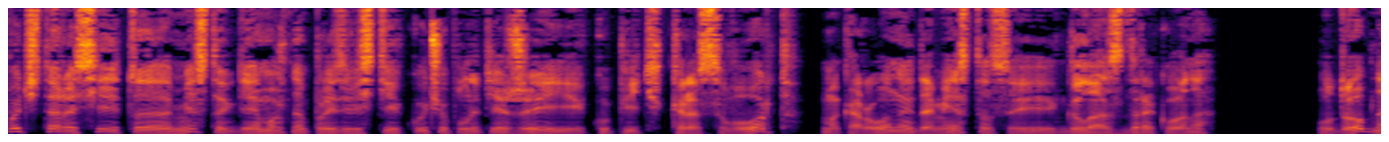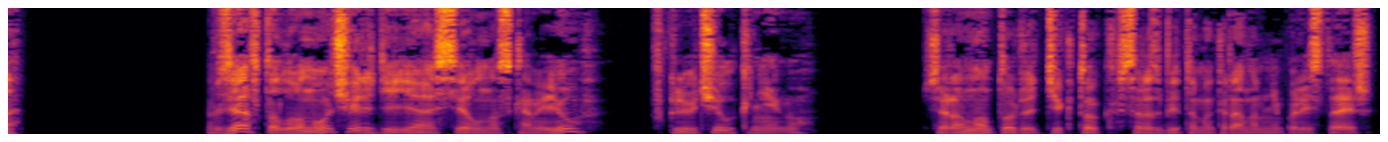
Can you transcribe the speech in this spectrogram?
Почта России — это место, где можно произвести кучу платежей и купить кроссворд, макароны, доместос и глаз дракона. Удобно? Взяв талон очереди, я сел на скамью, включил книгу. Все равно тот же ТикТок с разбитым экраном не полистаешь.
